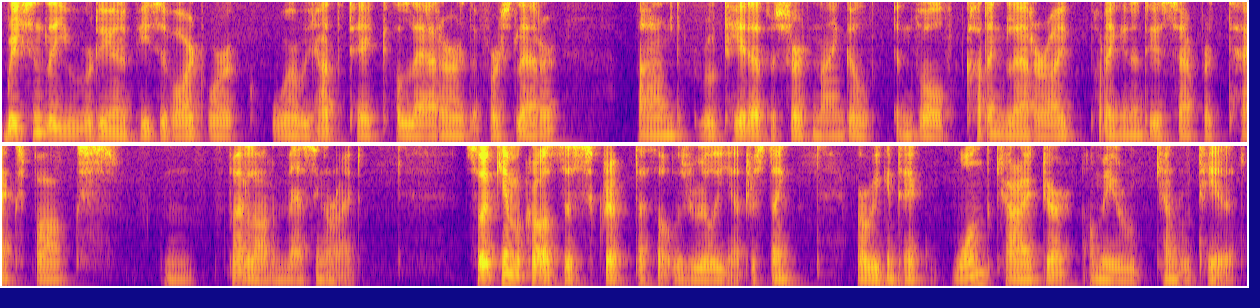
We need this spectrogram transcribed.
Recently we were doing a piece of artwork where we had to take a letter, the first letter, and rotate it at a certain angle. It involved cutting the letter out, putting it into a separate text box, and quite a lot of messing around. So I came across this script I thought was really interesting where we can take one character and we can rotate it.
